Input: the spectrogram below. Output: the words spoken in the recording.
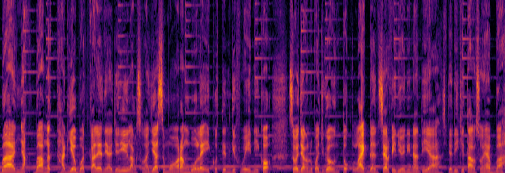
banyak banget hadiah buat kalian ya. Jadi langsung aja semua orang boleh ikutin giveaway ini kok. So jangan lupa juga untuk like dan share video ini nanti ya. Jadi kita langsung aja bahas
